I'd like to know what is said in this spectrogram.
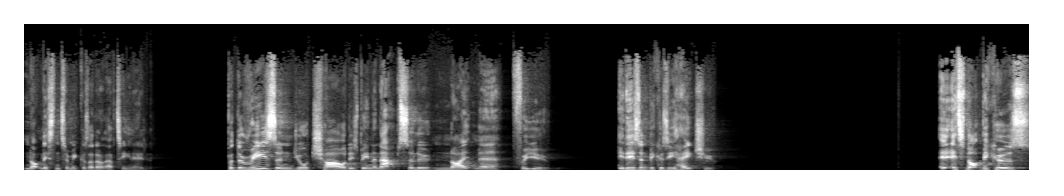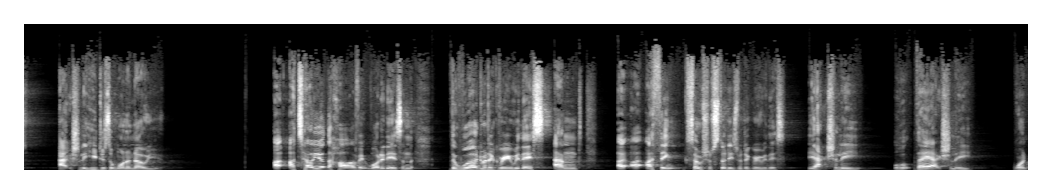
not listen to me because I don't have teenagers. But the reason your child has been an absolute nightmare for you, it isn't because he hates you. It's not because actually he doesn't want to know you. I, tell you at the heart of it what it is. And the word would agree with this, and I, I think social studies would agree with this. He actually, or they actually, want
